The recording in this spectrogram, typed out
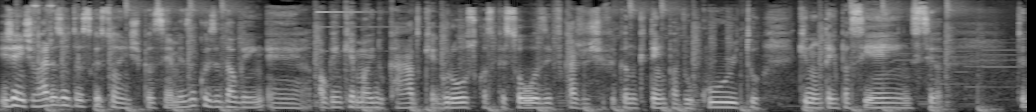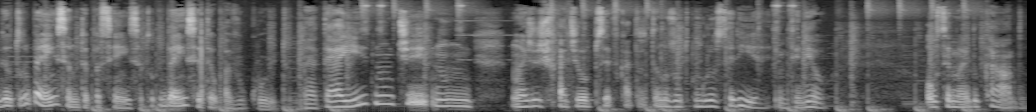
E, gente, várias outras questões. Tipo assim, a mesma coisa de alguém, é, alguém que é mal educado, que é grosso com as pessoas e ficar justificando que tem um pavio curto, que não tem paciência Entendeu? Tudo bem você não ter paciência, tudo bem você ter o pavio curto. Né? Até aí não, te, não, não é justificativa pra você ficar tratando os outros com grosseria, entendeu? Ou ser mal educado.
